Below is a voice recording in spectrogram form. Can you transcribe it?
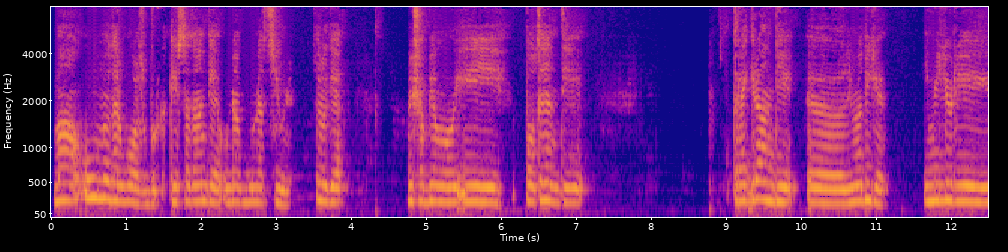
ma uno del Wolfsburg, che è stata anche una buona azione. Solo che noi abbiamo i potenti tra i grandi, eh, devo dire, i migliori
